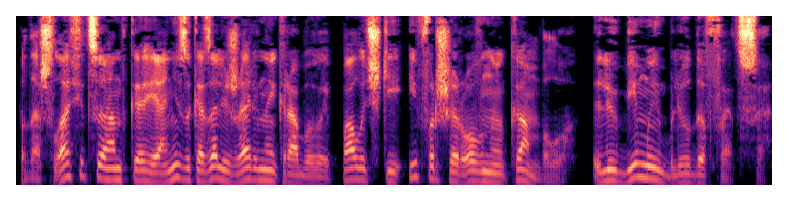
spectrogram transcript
Подошла официантка, и они заказали жареные крабовые палочки и фаршированную камбалу, любимые блюда Фетса.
